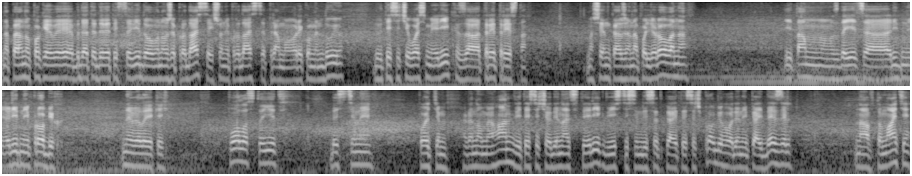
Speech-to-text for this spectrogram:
Напевно, поки ви будете дивитися це відео, воно вже продасться. Якщо не продасться, прямо рекомендую. 2008 рік за 3300. Машинка вже наполірована. І там, здається, рідний, рідний пробіг невеликий. Поло стоїть без стіни. Потім Renault Megane 2011 рік, 275 тисяч пробігу, 1,5 дизель на автоматі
